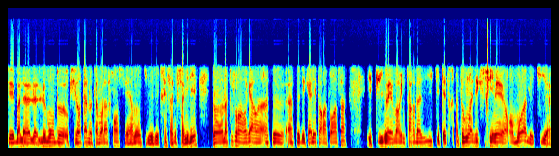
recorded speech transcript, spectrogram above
c'est- bah, le, monde occidental, notamment la France, c'est un monde qui nous est très fa- familier. Mais on a toujours un regard un, un peu un peu décalé par rapport à ça. Et puis il doit y avoir une part d'Asie qui est peut-être un peu moins exprimée en moi, mais qui euh,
